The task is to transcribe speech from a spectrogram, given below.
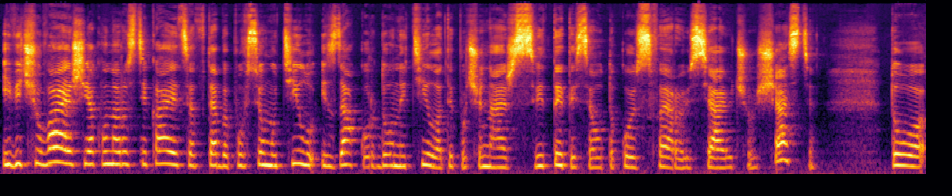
і відчуваєш, як вона розтікається в тебе по всьому тілу, і за кордони тіла ти починаєш світитися отакою сферою сяючого щастя, то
